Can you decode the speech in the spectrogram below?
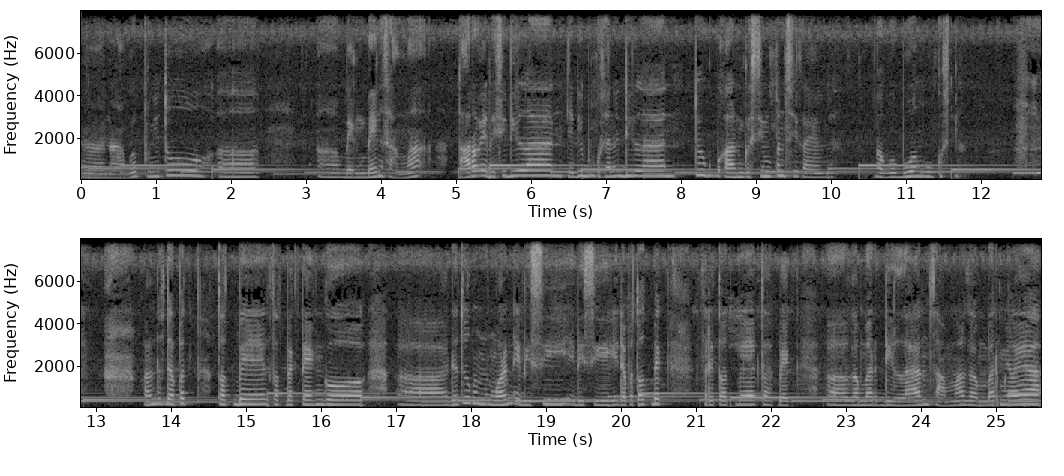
Uh, nah gue punya tuh uh, uh, beng-beng sama taruh edisi Dilan. Jadi bungkusannya Dilan. Tuh bakalan gue simpen sih kayaknya. Nggak gue buang bungkusnya. Karena terus dapat tote bag tote bag Tenggo uh, dia tuh ngeluarin edisi edisi dapat tote bag free tote bag tote bag uh, gambar Dilan sama gambar Milea.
